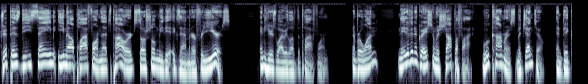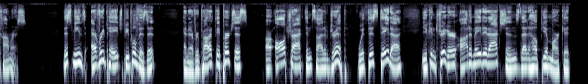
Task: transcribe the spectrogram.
Drip is the same email platform that's powered Social Media Examiner for years. And here's why we love the platform. Number one, native integration with Shopify, WooCommerce, Magento, and BigCommerce. This means every page people visit and every product they purchase are all tracked inside of Drip. With this data, you can trigger automated actions that help you market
